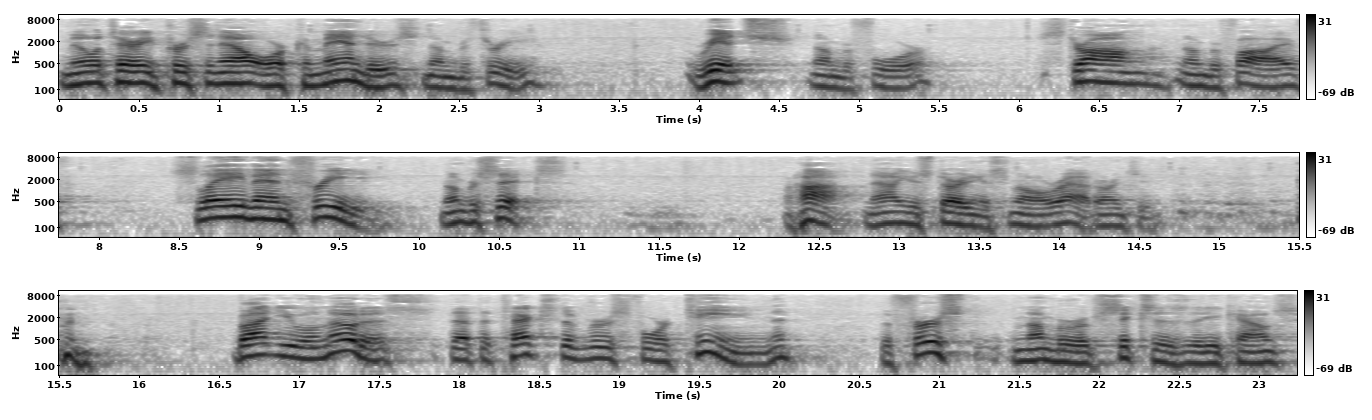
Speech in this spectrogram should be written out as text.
Military personnel or commanders, number three. Rich, number four. Strong, number five. Slave and free, number six. Aha, now you're starting to smell a rat, aren't you? but you will notice that the text of verse 14, the first number of sixes that he counts,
